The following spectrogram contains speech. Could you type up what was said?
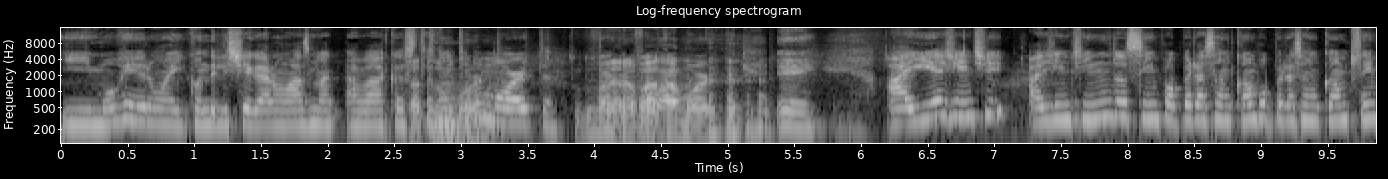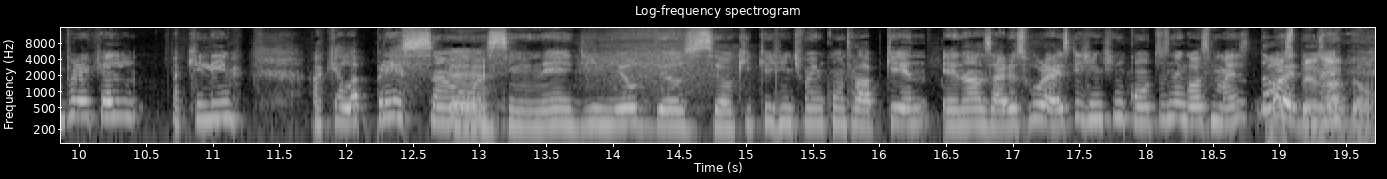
e morreram. Aí quando eles chegaram lá, as, vacas Tá estavam tudo tudo mortas. Tudo vai era pra vaca vaca morta. É. Aí a gente, a gente indo assim pra Operação Campo, Operação Campo sempre é aquele, aquele, aquela pressão, É. assim, né? De meu Deus do céu, o que, que a gente vai encontrar lá? Porque é nas áreas rurais que a gente encontra os negócios mais mais doidos, né?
